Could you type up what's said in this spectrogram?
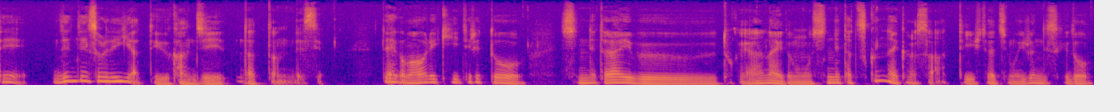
で全然それでいいやっていう感じだったんですよ。でなんか周り聞いてると新ネタライブとかやらないともう新ネタ作んないからさっていう人たちもいるんですけど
